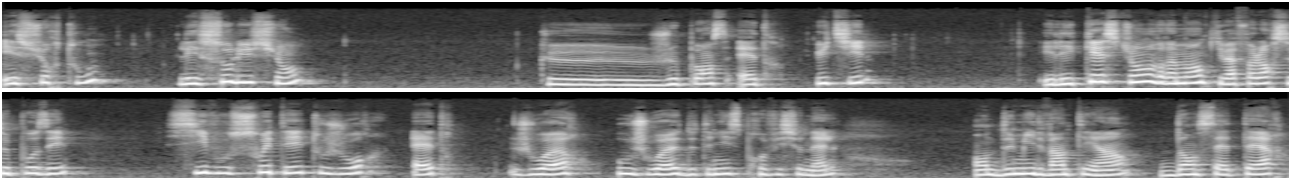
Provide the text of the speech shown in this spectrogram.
et surtout les solutions que je pense être utiles et les questions vraiment qu'il va falloir se poser si vous souhaitez toujours être joueur ou joueuse de tennis professionnel en 2021 dans cette ère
